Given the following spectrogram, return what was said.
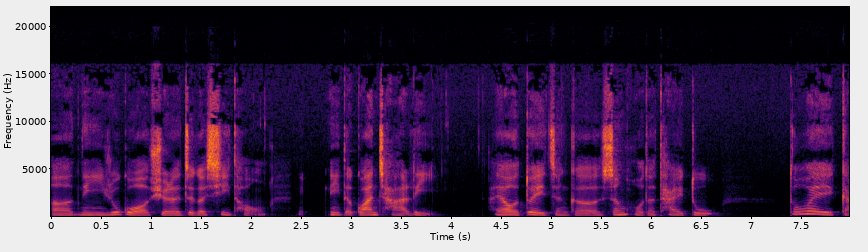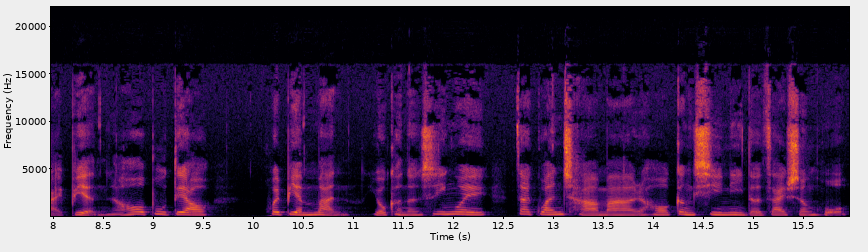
呃，你如果学了这个系统，你你的观察力，还有对整个生活的态度，都会改变，然后步调会变慢，有可能是因为在观察嘛，然后更细腻的在生活，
